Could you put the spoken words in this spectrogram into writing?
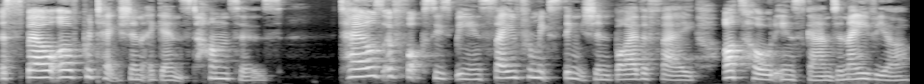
a spell of protection against hunters. Tales of foxes being saved from extinction by the Fae are told in Scandinavia.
